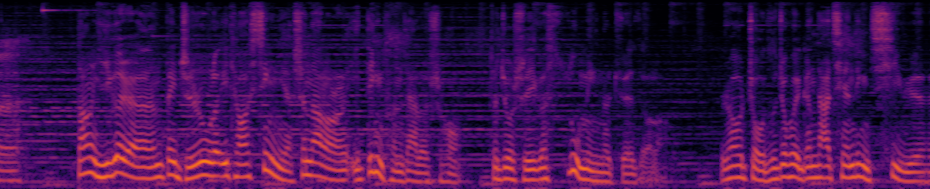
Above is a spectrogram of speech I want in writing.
嗯，当一个人被植入了一条信念，圣诞老人一定存在的时候，这就是一个宿命的抉择了。然后肘子就会跟他签订契约，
